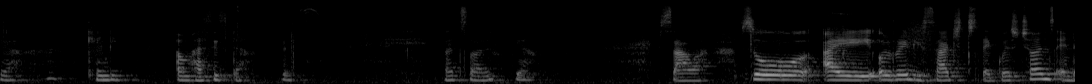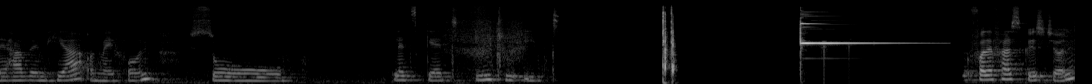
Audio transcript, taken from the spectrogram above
yeah, Kendi. I'm her sister. Yes. That's all. Yeah. Sawa. So I already searched the questions and I have them here on my phone. So let's get into it. For the first question,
